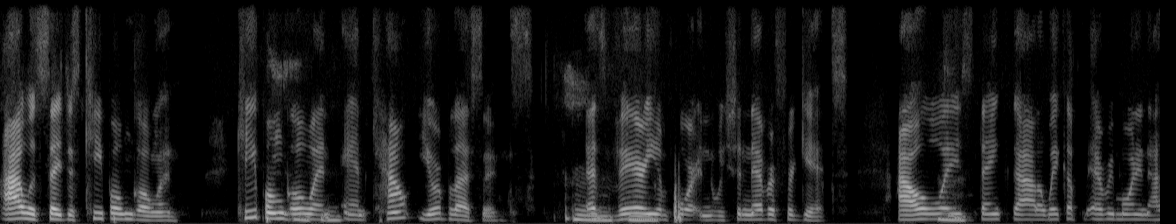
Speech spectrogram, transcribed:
I would say just keep on going keep on going mm-hmm. and count your blessings. Mm-hmm. That's very important. We should never forget. I always mm-hmm. thank God. I wake up every morning. I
